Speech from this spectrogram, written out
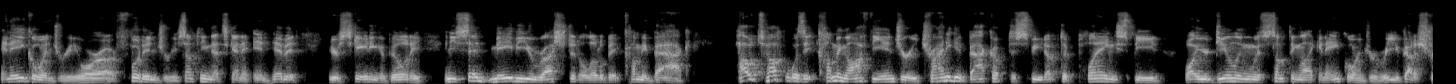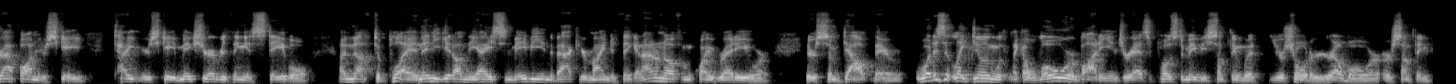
an ankle injury or a foot injury, something that's going to inhibit your skating ability, and you said maybe you rushed it a little bit coming back how tough was it coming off the injury, trying to get back up to speed, up to playing speed, while you're dealing with something like an ankle injury where you've got to strap on your skate, tighten your skate, make sure everything is stable enough to play. And then you get on the ice, and maybe in the back of your mind, you're thinking, I don't know if I'm quite ready, or there's some doubt there. What is it like dealing with like a lower body injury as opposed to maybe something with your shoulder, your elbow, or, or something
